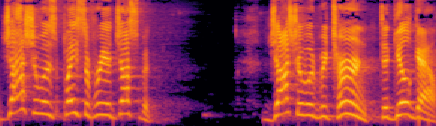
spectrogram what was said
Joshua's place of readjustment. Joshua would return to Gilgal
